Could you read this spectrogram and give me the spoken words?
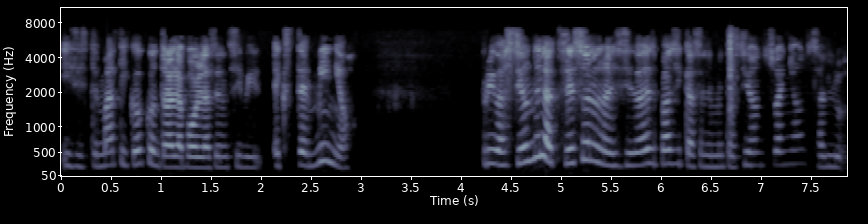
y sistemático contra la población civil. Exterminio. Privación del acceso a las necesidades básicas, alimentación, sueño, salud,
